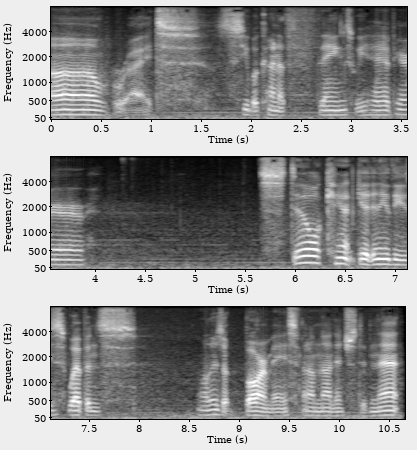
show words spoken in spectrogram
Alright. see what kind of things we have here. Still can't get any of these weapons. Well, there's a bar mace, but I'm not interested in that.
